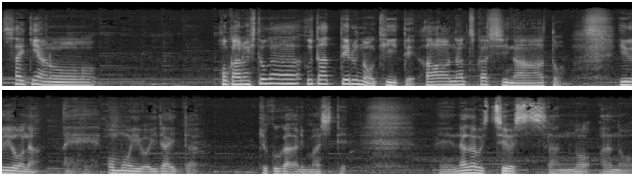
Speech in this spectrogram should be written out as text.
最近あの他の人が歌ってるのを聞いてああ懐かしいなというような、えー、思いを抱いた曲がありまして、えー、長渕剛さんの「あの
